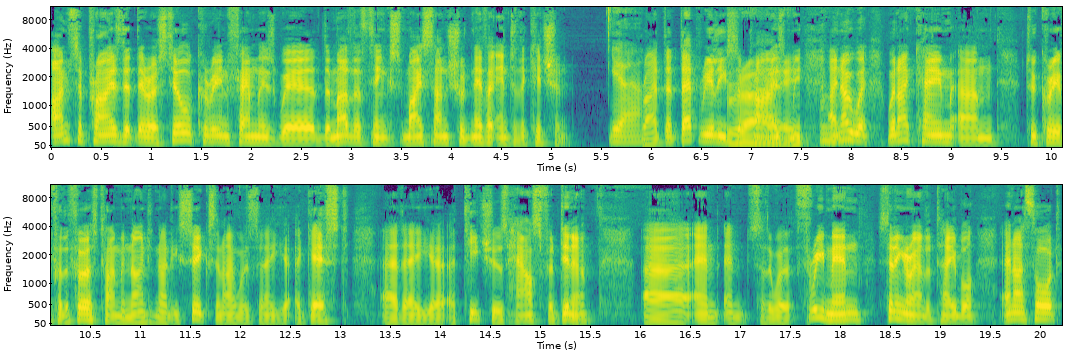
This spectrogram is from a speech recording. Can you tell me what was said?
I'm surprised that there are still Korean families where the mother thinks my son should never enter the kitchen. Yeah, right? That that really surprised Right. me. I know when when I came um, to Korea for the first time in 1996, and I was a, a guest at a, uh, a teacher's house for dinner, uh, and and so there were three men sitting around a table, and I thought,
